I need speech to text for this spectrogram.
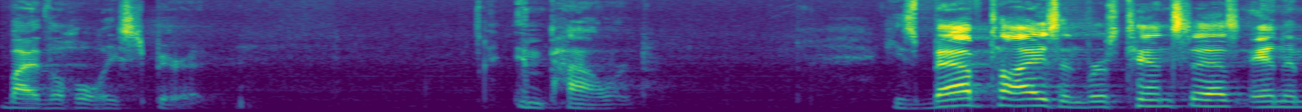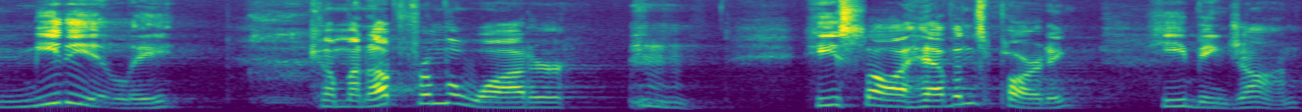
by the Holy Spirit. Empowered. He's baptized, and verse 10 says, and immediately coming up from the water, he saw heavens parting, he being John,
